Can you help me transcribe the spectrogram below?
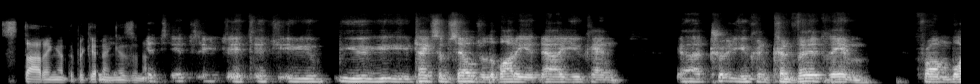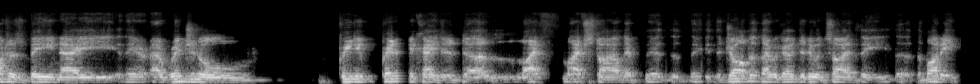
starting at the beginning, isn't it? It's it, it, it, it, you, you you take some cells of the body and now you can uh, tr- you can convert them from what has been a their original predicated uh, life lifestyle, the, the, the, job that they were going to do inside the, the, the, body,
